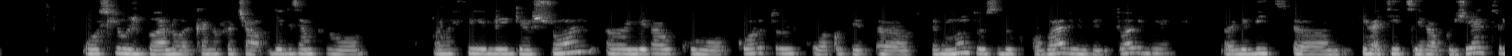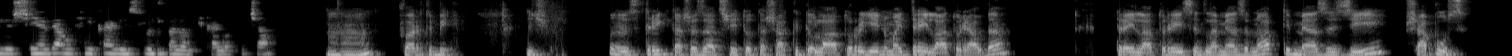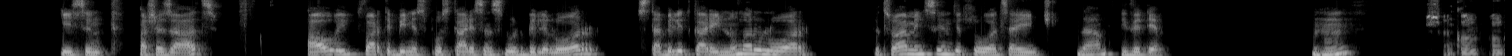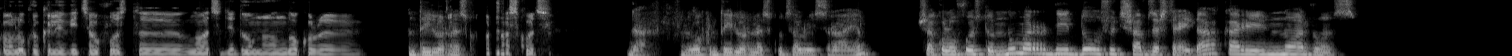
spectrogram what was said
o slujbă a lor care o făceau. De exemplu, fiii lui Gershon uh, erau cu cortul, cu acoperământul, uh, se duc covarele, învelitorile, uh, leviți, chiratiții erau cu jertfele și aveau fiecare slujba lor pe care o făceau. Uh-huh. Foarte bine. Deci, strict așezat și tot așa, câte o latură, ei numai trei laturi au, da? Trei laturi, ei sunt la mează noapte, mează zi și apus. Ei sunt așezați, au foarte bine spus care sunt slujbele lor, stabilit care e numărul lor, câți oameni sunt de toți aici, da? Îi vedem. Uh-huh. Și încă un, încă un lucru că leviți au fost uh, luați de Domnul în locul uh, întâilor născuți. născuți. Da, în locul întâilor născuți al lui Israel. Și acolo a fost un număr de 273, da? Care nu a ajuns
